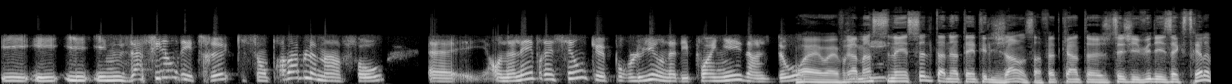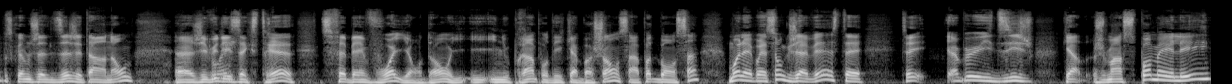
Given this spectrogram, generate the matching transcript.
il, il, il, nous affirme des trucs qui sont probablement faux. Euh, on a l'impression que pour lui, on a des poignées dans le dos. Ouais, ouais, vraiment, c'est une insulte à notre intelligence. En fait, quand euh, sais, j'ai vu des extraits là, parce que comme je le disais, j'étais en onde, euh, j'ai vu des extraits. Tu fais ben voyons donc, il, il, nous prend pour des cabochons, ça n'a pas de bon sens. Moi, l'impression que j'avais, c'était, tu sais, un peu, il dit, je, regarde, je m'en suis pas mêlé,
